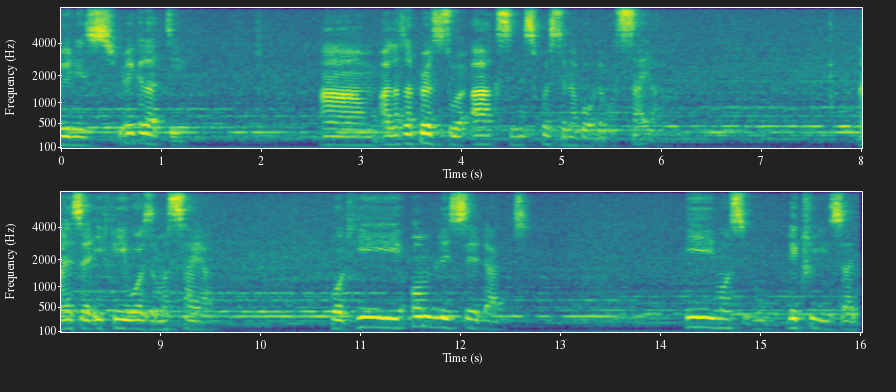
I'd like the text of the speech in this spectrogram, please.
doing his regular thing. Um, a lot of persons were asking this question about the Messiah. And he said if he was the Messiah. But he humbly said that he must decrease and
